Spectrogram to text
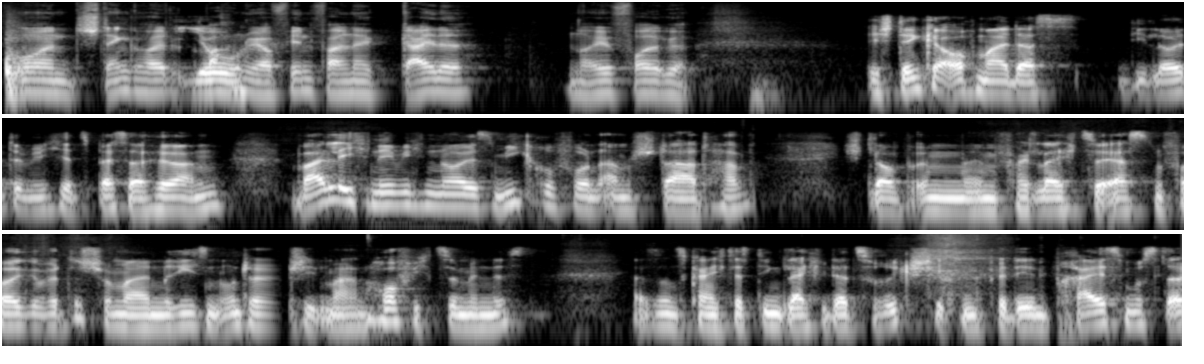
Und ich denke, heute jo. machen wir auf jeden Fall eine geile neue Folge. Ich denke auch mal, dass die Leute mich jetzt besser hören, weil ich nämlich ein neues Mikrofon am Start habe. Ich glaube, im, im Vergleich zur ersten Folge wird es schon mal einen riesen Unterschied machen, hoffe ich zumindest. Weil sonst kann ich das Ding gleich wieder zurückschicken. Für den Preis muss da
